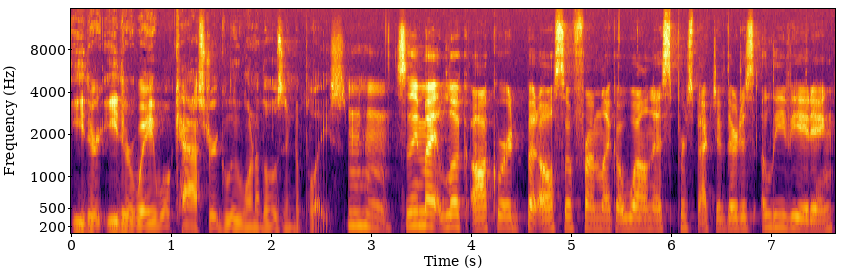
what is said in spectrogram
either either way will cast or glue one of those into place. Mm-hmm. So they might look awkward, but also from like a wellness perspective, they're just alleviating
